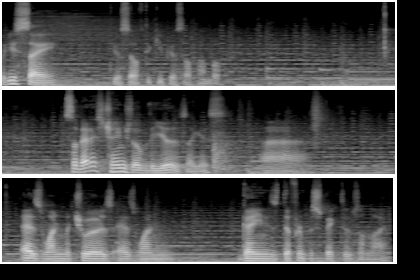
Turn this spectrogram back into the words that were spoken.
What do you say to yourself to keep yourself humble? So that has changed over the years, I guess. Uh, as one matures, as one gains different perspectives on life.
